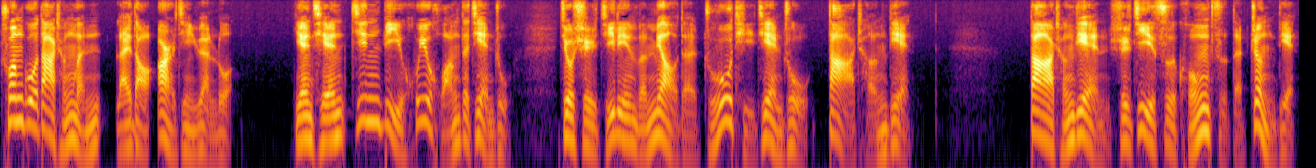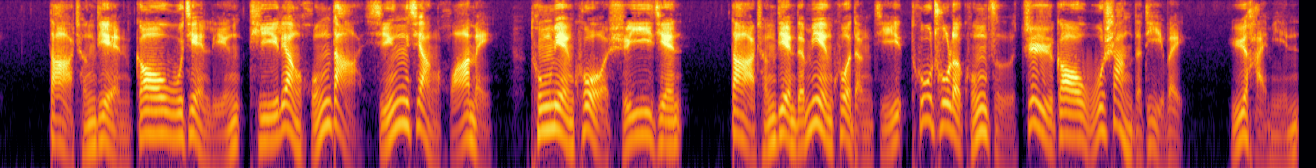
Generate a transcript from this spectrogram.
穿过大城门，来到二进院落，眼前金碧辉煌的建筑，就是吉林文庙的主体建筑大成殿。大成殿是祭祀孔子的正殿。大成殿高屋建瓴，体量宏大，形象华美，通面阔十一间。大成殿的面阔等级突出了孔子至高无上的地位。于海民，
